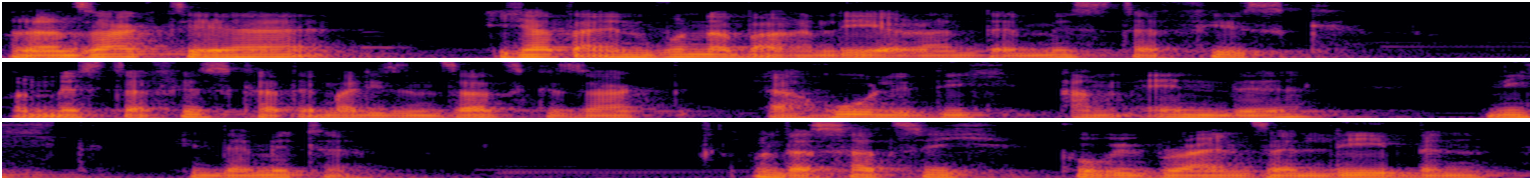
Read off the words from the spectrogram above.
Und dann sagte er, ich hatte einen wunderbaren Lehrer, der Mr. Fisk. Und Mr. Fisk hat immer diesen Satz gesagt, erhole dich am Ende, nicht in der Mitte. Und das hat sich Kobe Bryant sein Leben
